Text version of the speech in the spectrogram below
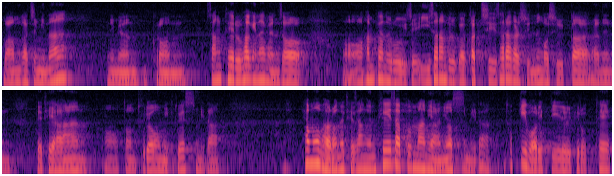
마음가짐이나 아니면 그런 상태를 확인하면서 어, 한편으로 이제 이 사람들과 같이 살아갈 수 있는 것일까라는 데 대한 어, 어떤 두려움이기도 했습니다. 혐오 발언의 대상은 피해자뿐만이 아니었습니다. 토끼 머리띠를 비롯해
